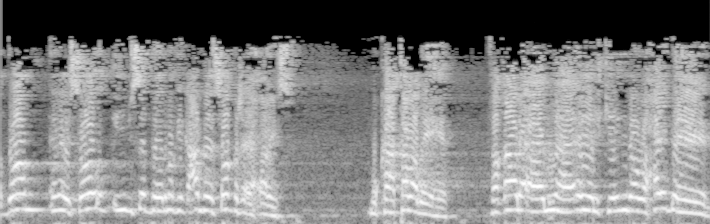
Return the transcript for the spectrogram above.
addoon inay soo iibiso deen markii gacanteeda soo gasho ay xorayso mukaataba bay ahayd. Faqaala ahluha ehelkeediina waxay dhaheen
